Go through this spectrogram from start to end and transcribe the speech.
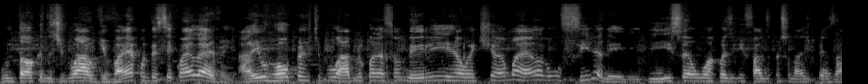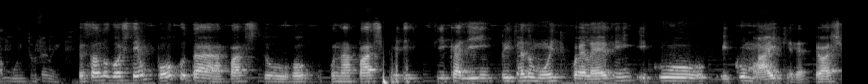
um toque do tipo, ah, o que vai acontecer com a Eleven. Aí o Hopper, tipo, abre o coração dele e realmente ama ela como filha dele. E isso é uma coisa que faz o personagem pesar muito pra mim. Eu só não gostei um pouco da parte do Hopper, na parte que ele fica ali implicando muito com a Eleven e com, e com o Mike Né? Eu acho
